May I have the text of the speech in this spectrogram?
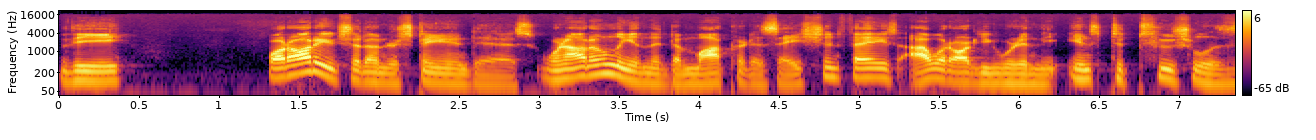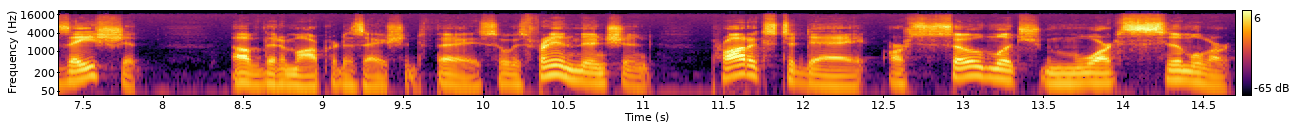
The what audience should understand is we're not only in the democratization phase, I would argue we're in the institutionalization of the democratization phase. So as Fran mentioned, products today are so much more similar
